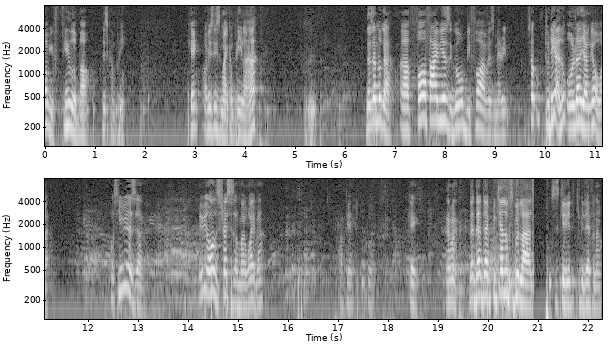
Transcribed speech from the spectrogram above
how you feel about this company. Okay, obviously it's my company, lah, huh? Doesn't look, uh, uh, four five years ago before I was married. So today I look older, younger, or what? Oh, serious? Uh? Maybe all the stress is on my wife, huh? Okay, cool. Okay, never mind. That, that, that picture looks good, lah. Just keep it, keep it there for now.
